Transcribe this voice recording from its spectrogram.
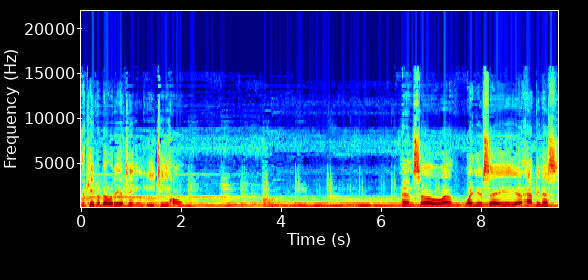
the capability of taking ET home. And so uh, when you say uh, happiness,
